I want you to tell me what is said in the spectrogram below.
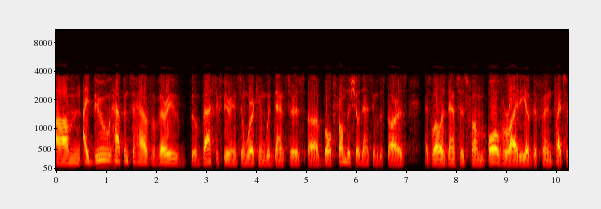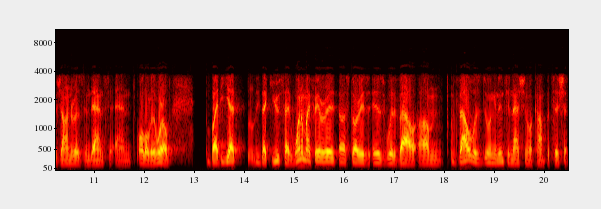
Um, I do happen to have a very vast experience in working with dancers, uh, both from the show Dancing with the Stars, as well as dancers from all variety of different types of genres in dance and all over the world. But yet, like you said, one of my favorite uh, stories is with Val. Um, Val was doing an international competition.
